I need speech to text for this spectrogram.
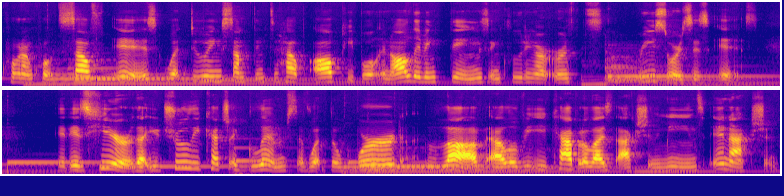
quote unquote self is, what doing something to help all people and all living things, including our Earth's resources, is. It is here that you truly catch a glimpse of what the word love, L O V E capitalized, actually means in action,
